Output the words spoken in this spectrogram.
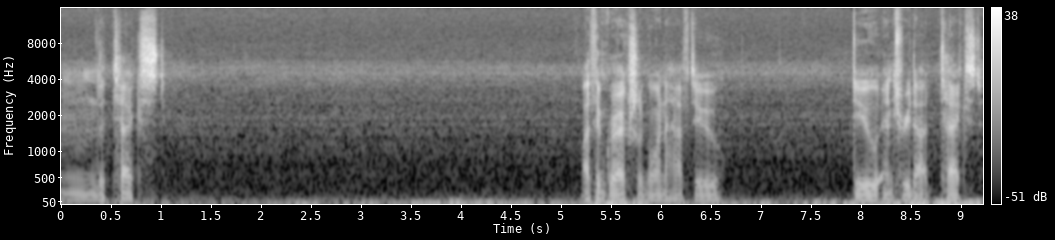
mm, the text, I think we're actually going to have to do entry.text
